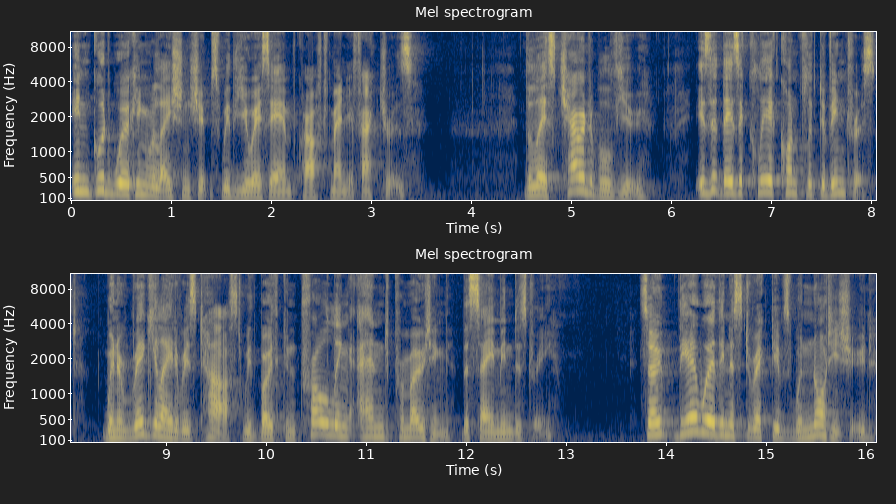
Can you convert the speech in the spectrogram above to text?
in good working relationships with US aircraft manufacturers. The less charitable view is that there's a clear conflict of interest when a regulator is tasked with both controlling and promoting the same industry. So, the airworthiness directives were not issued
